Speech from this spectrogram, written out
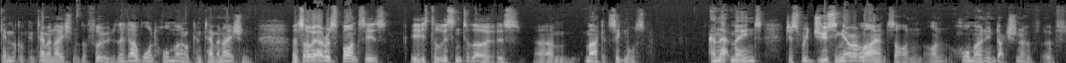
chemical contamination of the food, they don't want hormonal contamination. And so our response is, is to listen to those um, market signals. And that means just reducing our reliance on, on hormone induction of, of,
